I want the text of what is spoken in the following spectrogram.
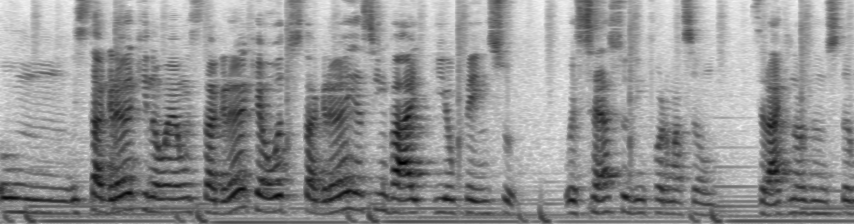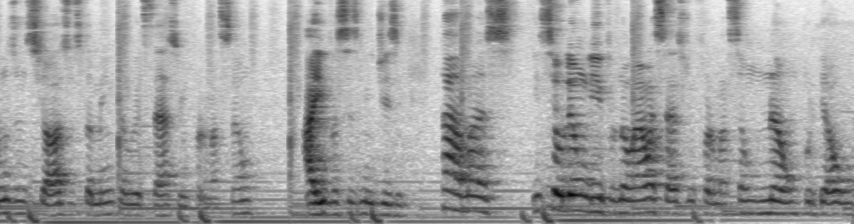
um Instagram que não é um Instagram, que é outro Instagram, e assim vai. E eu penso o excesso de informação. Será que nós não estamos ansiosos também pelo excesso de informação? Aí vocês me dizem, tá, mas e se eu ler um livro não é um excesso de informação? Não, porque é o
